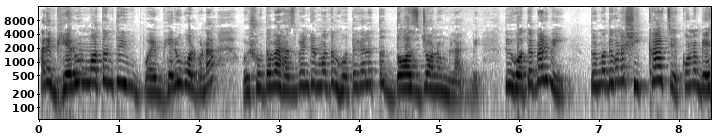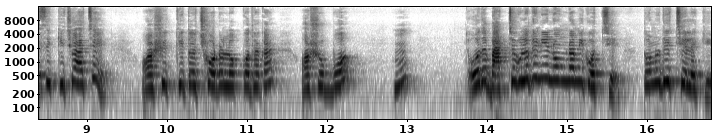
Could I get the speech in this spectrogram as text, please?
আরে ভেরুর মতন তুই ভেরু বলব না, ওই সুতবার হাজবেন্ডের মতন হতে গেলে তো দশ জনম লাগবে। তুই হতে পারবি? তোর মধ্যে কোনো শিক্ষা আছে? কোনো বেসিক কিছু আছে? অশিক্ষিত ছোট লোক কোথাকার? অসভ্য? হুম? ওদের বাচ্চাগুলোকে নিয়ে নোংরামি করছে। তনুদির ছেলেকে।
